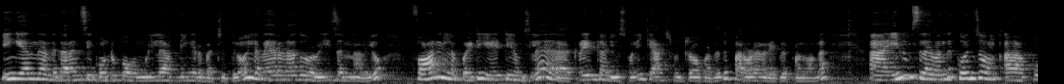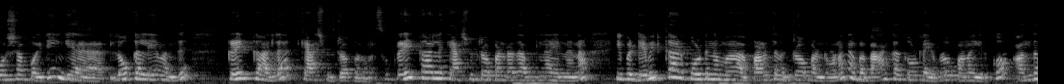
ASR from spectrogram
இங்கேருந்து அந்த கரன்சி கொண்டு போக முடியல அப்படிங்கிற பட்சத்திலோ இல்லை வேற ஏதாவது ஒரு ரீசன்னாலயோ ஃபாரின்ல போயிட்டு ஏடிஎம்ஸில் கிரெடிட் கார்டு யூஸ் பண்ணி கேஷ் வித்ட்ரா பண்ணுறது பரவாயில்ல நிறைய பேர் பண்ணுவாங்க. இன்னும் சிலர் வந்து கொஞ்சம் போஷாக போயிட்டு இங்கே லோக்கல்லே வந்து கிரெடிட் கார்டில் கேஷ் வித்ட்ரா பண்ணுவோம். ஸோ கிரெடிட் கார்டில் கேஷ் வித்ட்ரா பண்ணுறது அப்படின்னா என்னென்னா இப்போ டெபிட் கார்டு போட்டு நம்ம பணத்தை வித்ட்ரா பண்ணுறோன்னா நம்ம பேங்க் அக்கௌண்ட்டில் எவ்வளோ பணம் இருக்கோ அந்த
